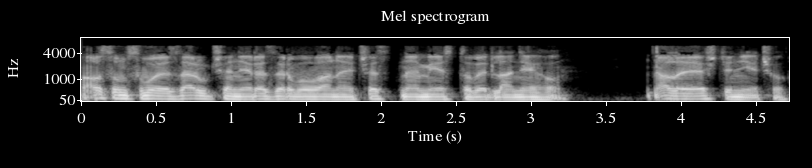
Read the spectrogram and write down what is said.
Mal som svoje zaručenie rezervované čestné miesto vedľa neho. Ale ešte niečo.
